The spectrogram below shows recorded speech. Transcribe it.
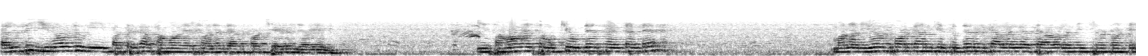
కలిసి ఈరోజు ఈ పత్రికా సమావేశం అనేది ఏర్పాటు చేయడం జరిగింది. ఈ సమావేశం ముఖ్య ఉద్దేశం ఏంటంటే మన నియోజకవర్గానికి సుదీర్ఘకాలంగా సేవలు అందించినటువంటి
